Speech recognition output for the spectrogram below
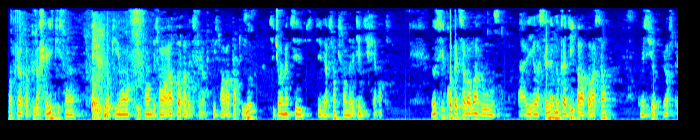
Donc il y a encore plusieurs hadiths qui sont, qui, ont, qui, sont, en rapport avec cela, qui sont en rapport toujours, c'est toujours même, des versions qui sont en vérité différentes. Mais aussi le prophète sallallahu alayhi wa sallam donc a dit par rapport à ça, bien sûr, lorsque,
